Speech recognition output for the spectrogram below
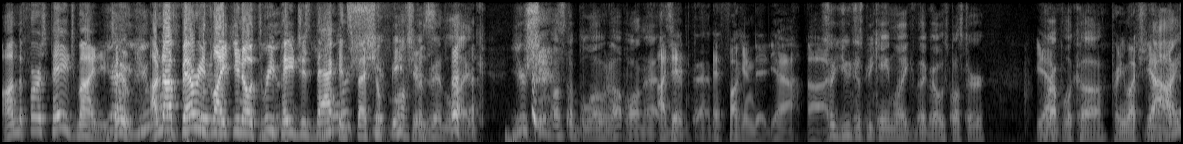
on the first page, mind you, Yo, too. you I'm not buried have- like you know three You- pages back in special shit must have features. been like your shit must have blown up on that. I did. Then. It fucking did. Yeah. Uh, so you just became like the Ghostbuster yeah. replica. Pretty much, yeah. I'm,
